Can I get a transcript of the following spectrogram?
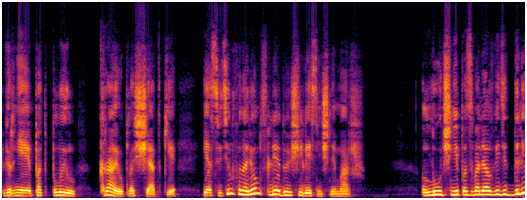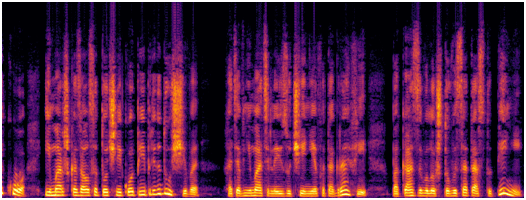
вернее, подплыл к краю площадки и осветил фонарем следующий лестничный марш. Луч не позволял видеть далеко, и марш казался точной копией предыдущего, хотя внимательное изучение фотографий показывало, что высота ступеней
